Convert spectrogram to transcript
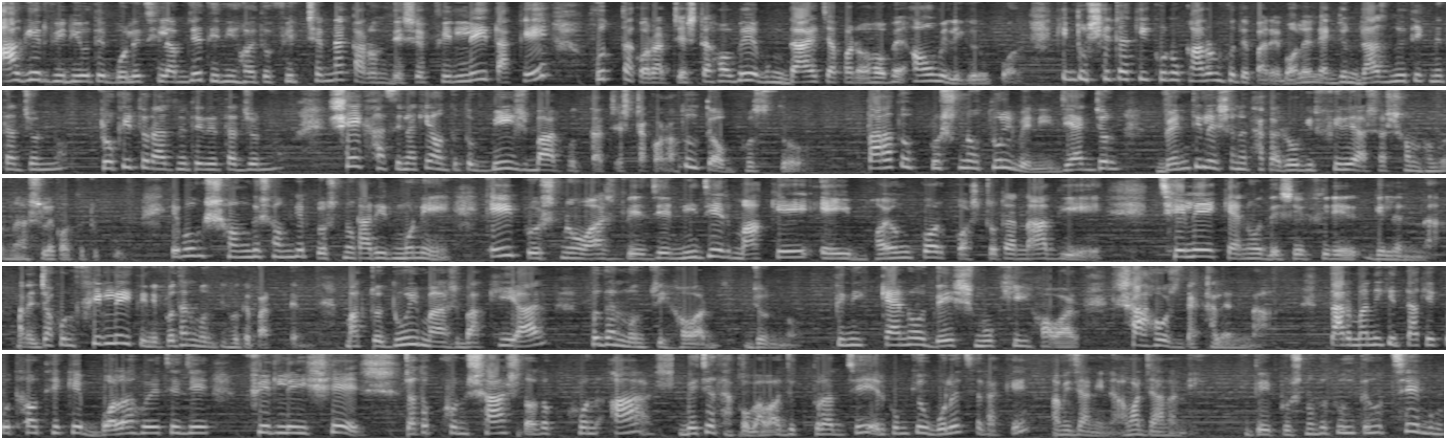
আগের ভিডিওতে বলেছিলাম যে তিনি হয়তো ফিরছেন না, কারণ দেশে ফিরলেই তাকে হত্যা করার চেষ্টা হবে এবং দায় চাপানো হবে আওয়ামী লীগের উপর। কিন্তু সেটা কি কোনো কারণ হতে পারে বলেন একজন রাজনৈতিক নেতার জন্য? প্রকৃত রাজনৈতিক নেতার জন্য শেখ হাসিনাকে অন্তত বিশ বার হত্যার চেষ্টা করা, তুলতে অভ্যস্ত। তারা তো প্রশ্ন তুলবেনি যে একজন ভেন্টিলেশনে থাকা রোগীর ফিরে আসার সম্ভাবনা আসলে কতটুকু। এবং সঙ্গে সঙ্গে প্রশ্নকারীর মনে এই প্রশ্ন আসবে যে নিজের মাকে এই ভয়ঙ্কর কষ্টটা না দিয়ে ছেলে কেন দেশে ফিরে গেলেন না? মানে যখন ফিরলেই তিনি প্রধানমন্ত্রী হতে পারতেন, মাত্র দুই মাস বাকি আর প্রধানমন্ত্রী হওয়ার জন্য। তিনি কেন দেশমুখী হওয়ার সাহস দেখালেন না? তার মানে কি তাকে কোথাও থেকে বলা হয়েছে যে ফিরলেই শেষ? যতক্ষণ শ্বাস, ততক্ষণ আস বেঁচে থাকো বাবা, যুক্তরাজ্যে এরকম কেউ বলেছে তাকে? আমি জানি না, আমার জানা নেই। কিন্তু এই প্রশ্ন তো তুলতে হচ্ছে এবং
